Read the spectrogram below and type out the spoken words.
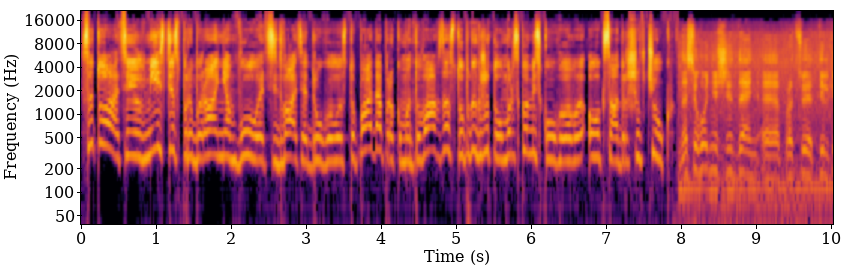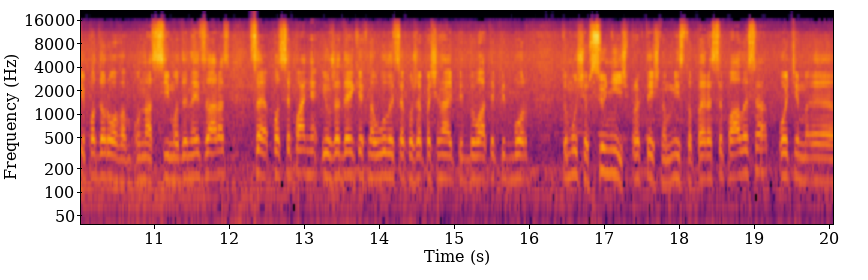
Ситуацію в місті з прибиранням вулиць 22 листопада прокоментував заступник Житомирського міського голови Олександр Шевчук. На сьогоднішній день е, працює тільки по дорогам. У нас 7 одиниць зараз. Це посипання, і вже деяких на вулицях вже починають підбивати під борт, тому що всю ніч практично місто пересипалося. Потім е,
